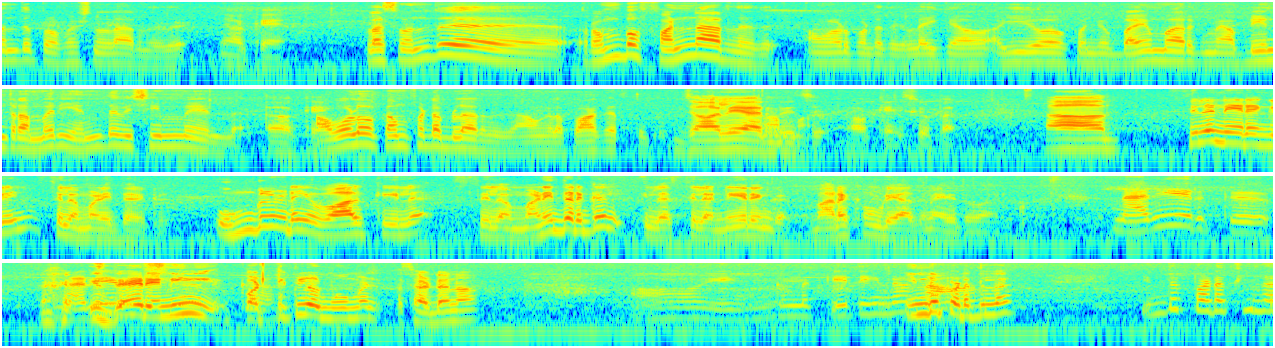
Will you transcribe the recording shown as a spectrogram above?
வந்து ப்ரொஃபஷனலாக இருந்தது. ஓகே ப்ளஸ் வந்து ரொம்ப ஃபன்னாக இருந்தது அவங்களோட பண்ணுறதுக்கு லைக் ஐயோ கொஞ்சம் பயமாக இருக்குமே அப்படின்ற மாதிரி எந்த விஷயமுமே இல்லை. ஓகே அவ்வளோ கம்ஃபர்டபுளாக இருந்தது அவங்கள பார்க்கறதுக்கு. ஜாலியாக இருந்துச்சு. ஓகே சூப்பர் சில நேரங்களில் சில மனிதர்கள். உங்களுடைய வாழ்க்கையில் சில மனிதர்கள் இல்லை சில நேரங்கள் மறக்க முடியாதுன்னா எதுவாக இருக்கும்? நிறைய இருக்கு. Is there any. Particular moment சடனா எங்களை கேட்டிங்கன்னா இந்த படத்துல? இந்த படத்துல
